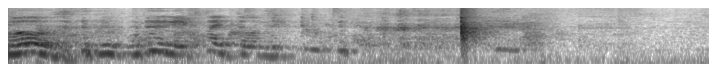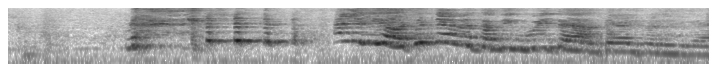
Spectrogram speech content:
ಓ ಎಕ್ಸ್ಟ್ರಾ ಇತ್ತು ಒಂದು ಅಲ್ಲ ಈ ಹಸಿಟ್ಟೆ ತಂದು ಹಿಂಗ್ ಉಯ್ತೆ ಅಂತ ಹೇಳಿದ್ರು ನಿಮಗೆ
